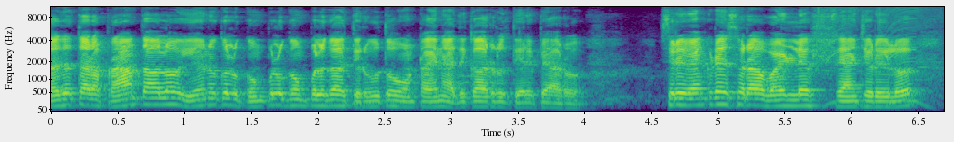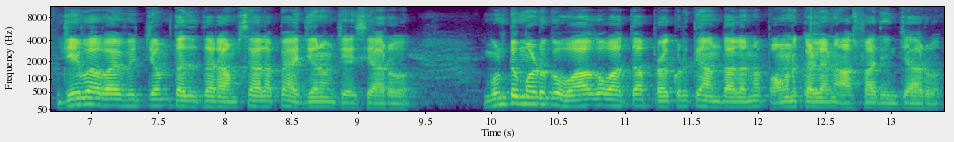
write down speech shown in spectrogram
తదితర ప్రాంతాల్లో ఏనుగులు గుంపులు గుంపులుగా తిరుగుతూ ఉంటాయని అధికారులు తెలిపారు. శ్రీ వెంకటేశ్వర వైల్డ్ లైఫ్ శాంచురీలో జీవ వైవిధ్యం తదితర అంశాలపై అధ్యయనం చేశారు. గుంటుమడుగు వాగు వద్ద ప్రకృతి అందాలను పవన్ కళ్యాణ్ ఆస్వాదించారు.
